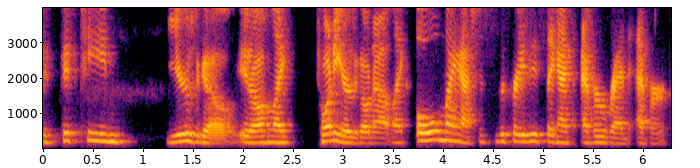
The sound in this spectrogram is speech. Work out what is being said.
15 years ago. You know, I'm like 20 years ago now. I'm like, oh my gosh, this is the craziest thing I've ever read ever.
